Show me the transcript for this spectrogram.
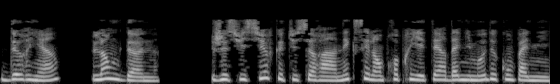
De rien, Langdon. Je suis sûr que tu seras un excellent propriétaire d'animaux de compagnie.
